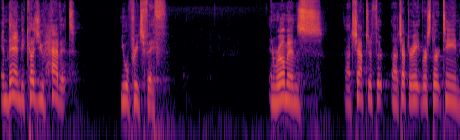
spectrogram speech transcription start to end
And then, because you have it, you will preach faith. In Romans uh, chapter, thir- uh, chapter 8, verse 13,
